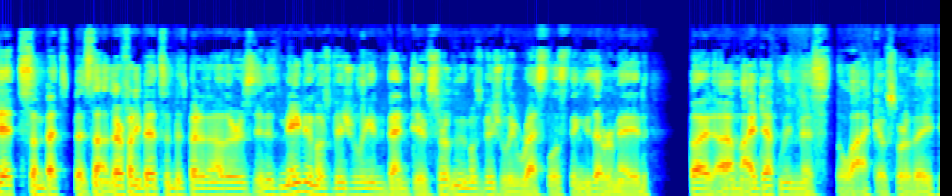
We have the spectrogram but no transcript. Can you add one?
bits, some bits, bits, there are funny bits, some bits better than others. It is maybe the most visually inventive, certainly the most visually restless thing he's ever made. But um, I definitely missed the lack of sort of a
